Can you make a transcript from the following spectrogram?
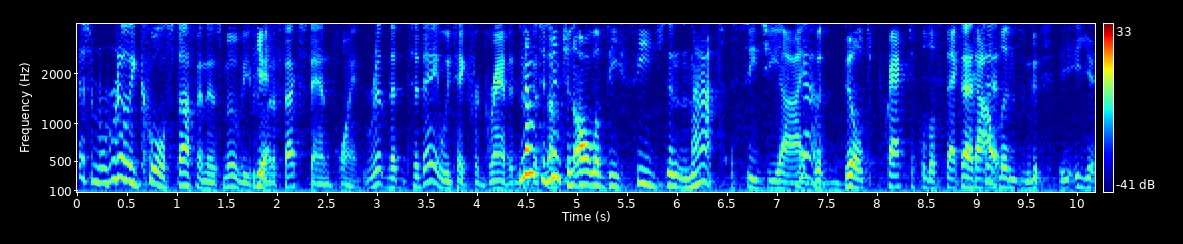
There's some really cool stuff in this movie from Yeah. an effect standpoint Re- that today we take for granted. Not to some- mention all of these CG, not CGI, Yeah. but built practical effect That's goblins and g- y-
